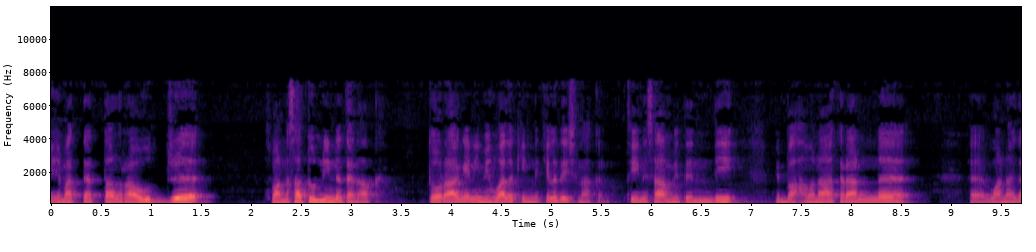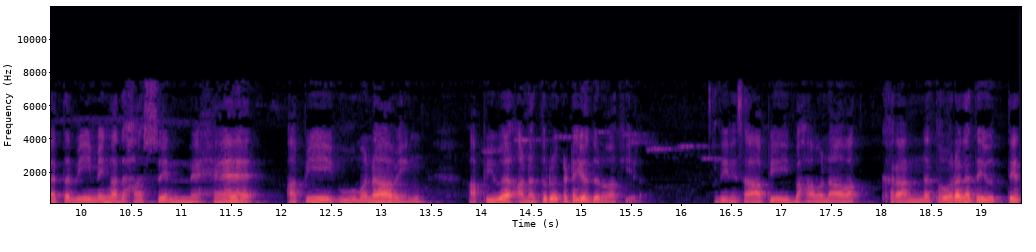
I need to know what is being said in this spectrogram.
එහෙමත් නැත්නම් රෞද්‍ර වනසතුන් ඉන්න තැනක් තෝරා ගැනීමෙන් වළකින්න කියලා දේශනා කරනවා. ඒ නිසා මෙතෙන්දී මේ භාවනා කරන්න වනගත වීමෙන් අදහස් වෙන්නේ නැහැ අපි ඌමනාවෙන් අපිව අනතුරකට යොදනවා කියලා. ඒ නිසා අපි භාවනාවක් කරන්න තෝරගත යුත්තේ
